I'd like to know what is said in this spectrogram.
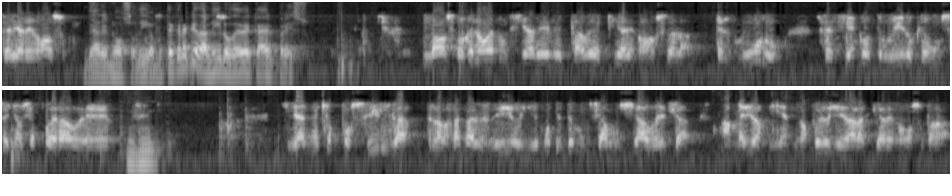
De Arenoso. De Arenoso, dígame. ¿Usted cree que Danilo debe caer preso? No, solo que no va a anunciar el estado de aquí Arenoso, del muro recién construido, que un señor se ha apoderado de él. Y han hecho posilga de la bajada del río y hemos denunciado mucha violencia a medio ambiente, no ha podido llegar aquí a Arenoso para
